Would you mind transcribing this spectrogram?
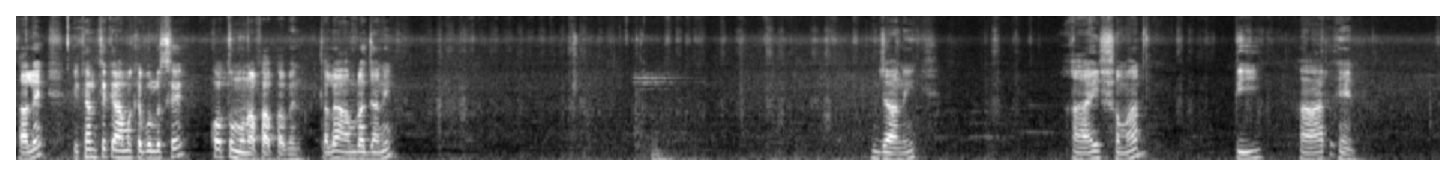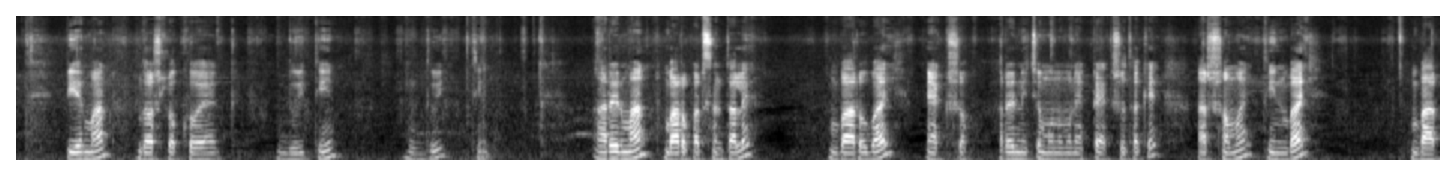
তাহলে এখান থেকে আমাকে বলেছে কত মুনাফা পাবেন? তাহলে আমরা জানি জানি আই সমান পি আর এন। পি এর মান দশ লক্ষ এক, দুই তিন দুই তিন। আর এর মান বারো পার্সেন্ট তাহলে বারো বাই একশো। আর এর নিচে মনে মনে একটা একশো থাকে। আর সময় তিন বাই বারো।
